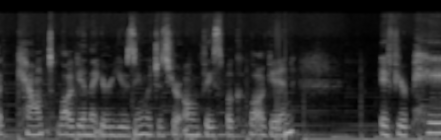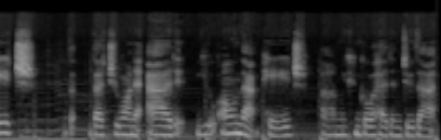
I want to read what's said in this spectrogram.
account login that you're using, which is your own Facebook login, if your page th that you want to add, you own that page, um, you can go ahead and do that.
